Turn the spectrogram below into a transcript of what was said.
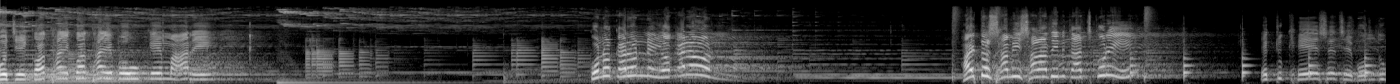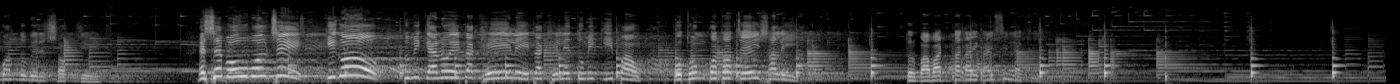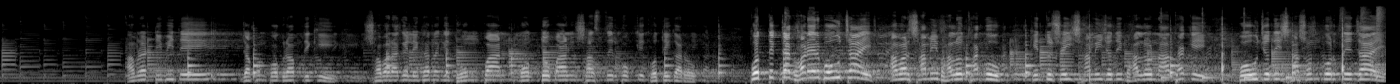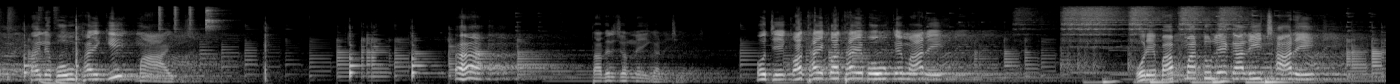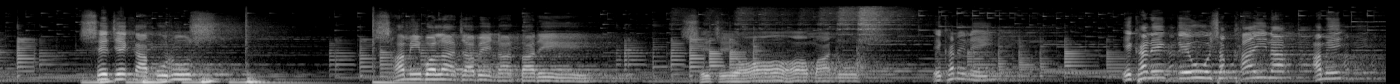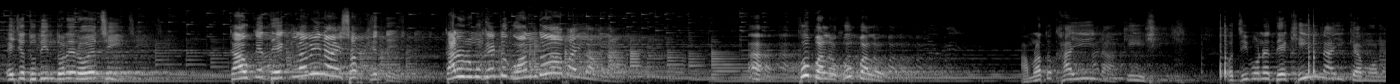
ও যে কথায় কথায় বউকে মারে। কোনো কারণ নেই, অকারণ। হয়তো স্বামী সারাদিন কাজ করে একটু খেয়ে এসেছে বন্ধু বান্ধবের সঙ্গে। এসে বউ বলছে, কি গো, তুমি কেন এটা খেয়ে এলে? এটা খেলে তুমি কি পাও? প্রথম কথা চেয়ে শালি, তোর বাবার টাকায় খাইছি নাকি? আমরা টিভিতে যখন প্রোগ্রাম দেখি, সবার আগে লেখা থাকে, ধূমপান, মদ্যপান স্বাস্থ্যের পক্ষে ক্ষতিকারক। প্রত্যেকটা ঘরের বউ চায়, আমার স্বামী ভালো থাকুক। কিন্তু সেই স্বামী যদি ভালো না থাকে, বউ যদি শাসন করতে যায় তাহলে বউ খায় কি? মাই তাদের জন্য এই গানটি। ও যে কথায় কথায় বউকে মারে, ওরে বাপ মা তুলে গালি ছাড়ে, সে যে কাপুরুষ স্বামী বলা যাবে না তারে। সে যে অমানুষ। এখানে নেই। এখানে কেউ ওইসব খাই না। আমি এই যে দুদিন ধরে রয়েছি, কাউকে দেখলামই না এসব খেতে। কারোর মুখে একটু গন্ধ পাইলাম না। খুব ভালো খুব ভালো। আমরা তো খাই না কি? ও জীবনে দেখি নাই কেমন।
